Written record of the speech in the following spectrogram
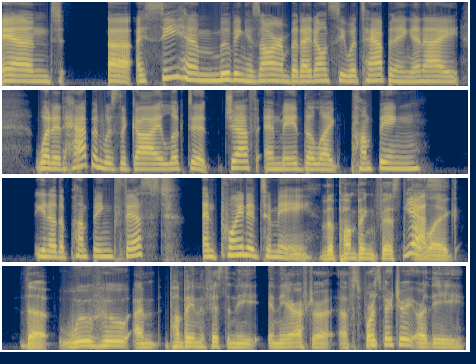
And uh, I see him moving his arm, but I don't see what's happening. And I, what had happened was the guy looked at Jeff and made the like pumping, you know, the pumping fist and pointed to me. The pumping fist Yes. of like the woohoo, I'm pumping the fist in the in the air after a, a sports victory, or the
